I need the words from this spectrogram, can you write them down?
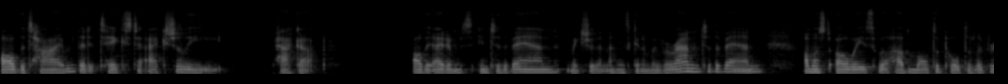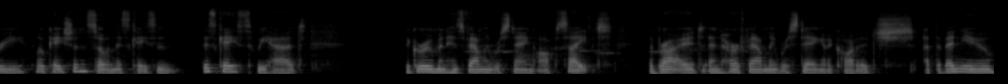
all the time that it takes to actually pack up all the items into the van, make sure that nothing's going to move around into the van. Almost always we'll have multiple delivery locations. So in this case, this case, we had the groom and his family were staying off site. The bride and her family were staying at a cottage at the venue.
